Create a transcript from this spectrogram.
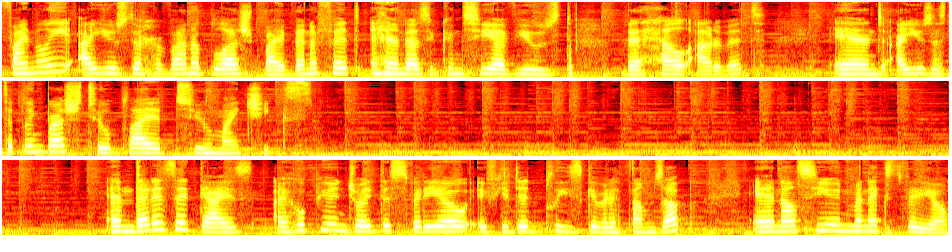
Finally, I use the Hervana blush by Benefit and as you can see I've used the hell out of it and I use a stippling brush to apply it to my cheeks. And that is it guys. I hope you enjoyed this video. If you did, please give it a thumbs up. And I'll see you in my next video.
